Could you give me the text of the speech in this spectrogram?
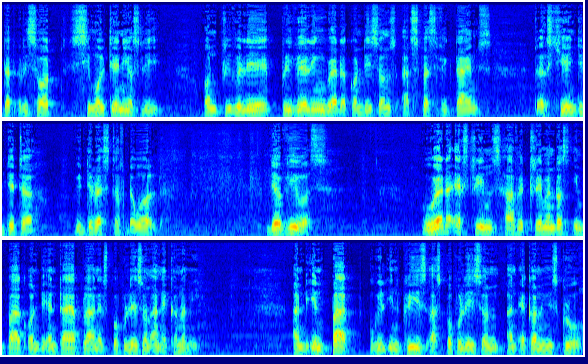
that resort simultaneously on prevailing weather conditions at specific times to exchange the data with the rest of the world. Dear viewers, weather extremes have a tremendous impact on the entire planet's population and economy and the impact will increase as population and economies grow.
